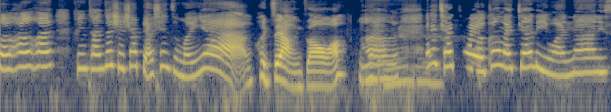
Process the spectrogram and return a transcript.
文、欢欢，平常在学校表现怎么样？会这样，你知道吗？哎，恰恰有空来家里玩呐？你是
